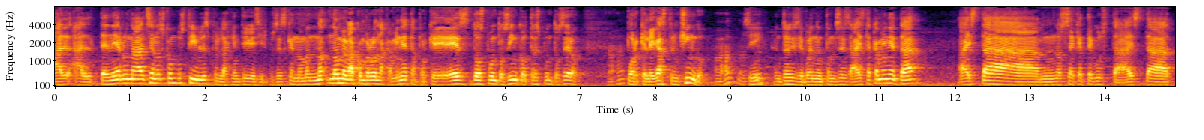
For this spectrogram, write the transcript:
al, al tener una alza en los combustibles, pues la gente iba a decir, pues es que no, me- no, no me va a comprar una camioneta porque es 2.5, 3.0, Ajá. porque le gasto un chingo. Ajá. ¿Sí? Entonces dice, bueno, entonces a esta camioneta, a esta, no sé qué te gusta, a esta,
